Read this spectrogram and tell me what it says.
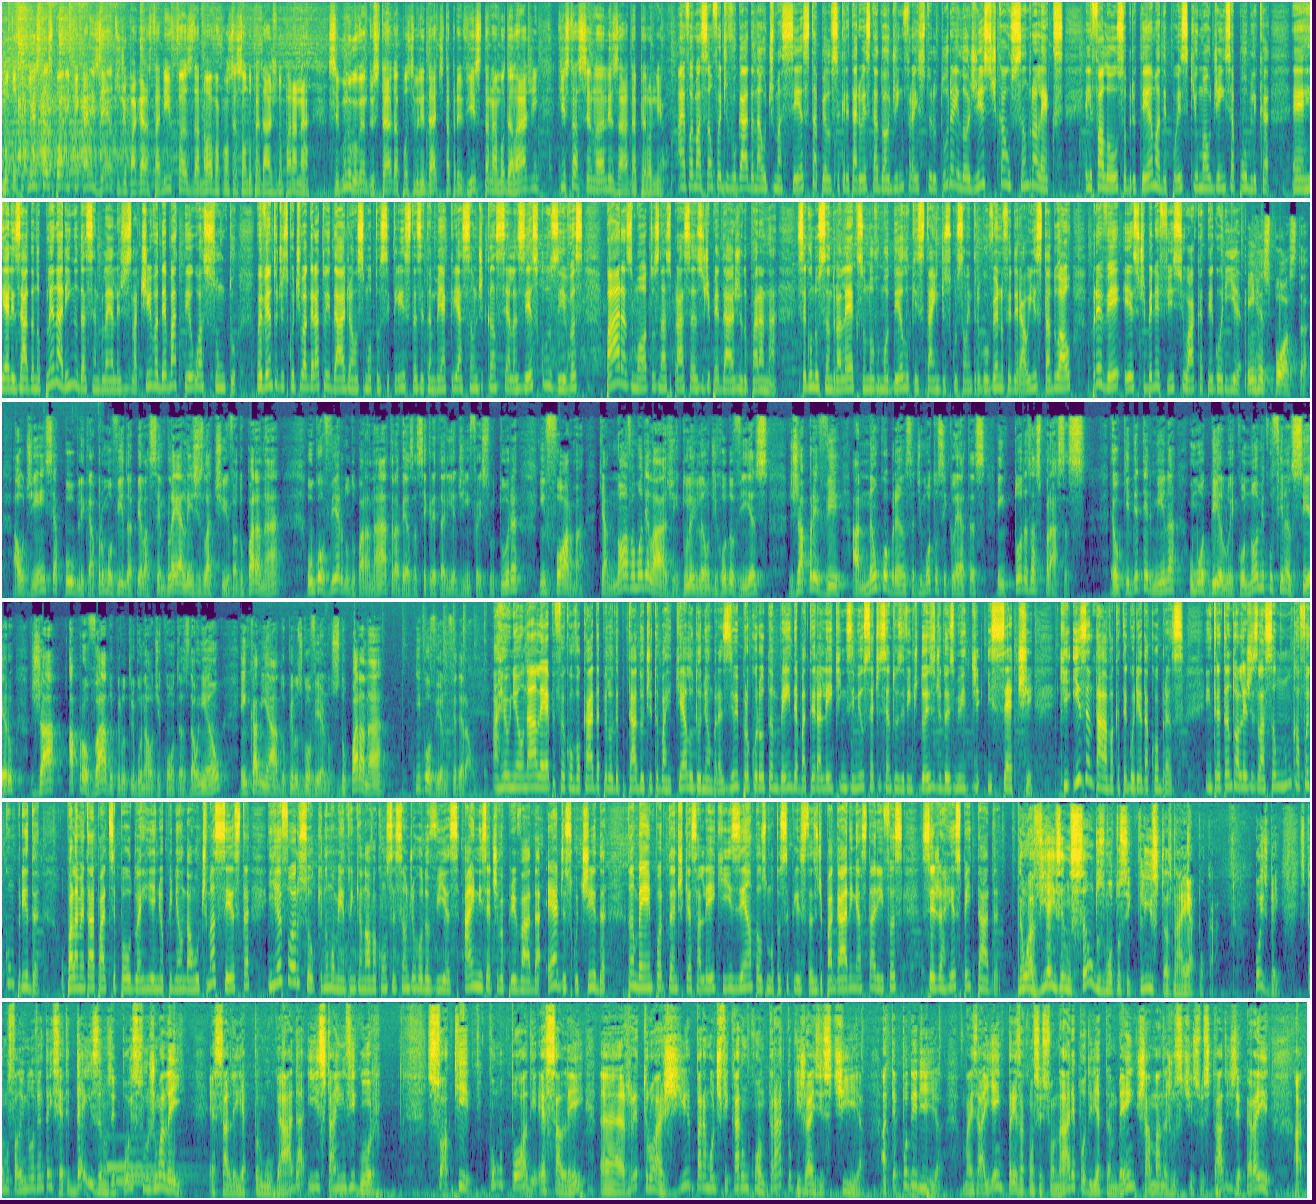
Motociclistas podem ficar isentos de pagar as tarifas da nova concessão do pedágio no Paraná. Segundo o governo do estado, a possibilidade está prevista na modelagem que está sendo analisada pela União. A informação foi divulgada na última sexta pelo secretário estadual de Infraestrutura e Logística, o Sandro Alex. Ele falou sobre o tema depois que uma audiência pública é, realizada no plenarinho da Assembleia Legislativa debateu o assunto. O evento discutiu a gratuidade aos motociclistas e também a criação de cancelas exclusivas para as motos nas praças praças de pedágio do Paraná. Segundo Sandro Alex, o novo modelo que está em discussão entre o governo federal e estadual prevê este benefício à categoria. Em resposta à audiência pública promovida pela Assembleia Legislativa do Paraná, o governo do Paraná, através da Secretaria de Infraestrutura, informa que a nova modelagem do leilão de rodovias já prevê a não cobrança de motocicletas em todas as praças é o que determina o modelo econômico-financeiro já aprovado pelo Tribunal de Contas da União, encaminhado pelos governos do Paraná e governo federal. A reunião na Alep foi convocada pelo deputado Tito Barrichello, do União Brasil, e procurou também debater a Lei 15.722 de 2007, que isentava a categoria da cobrança. Entretanto, a legislação nunca foi cumprida. O parlamentar participou do RN Opinião da última sexta e reforçou que no momento em que a nova concessão de rodovias à iniciativa privada é discutida, também é importante que essa lei que isenta os motociclistas de pagarem as tarifas seja respeitada. Não havia isenção dos motociclistas na época. Pois bem, estamos falando em 97. Dez anos depois surge uma lei. Essa lei é promulgada e está em vigor. Só que, como pode essa lei uh, retroagir para modificar um contrato que já existia? Até poderia, mas aí a empresa concessionária poderia também chamar na justiça o Estado e dizer: peraí,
